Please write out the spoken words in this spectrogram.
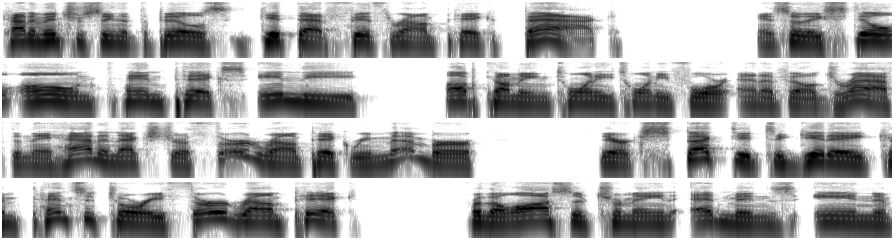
kind of interesting that the Bills get that fifth round pick back and so they still own 10 picks in the upcoming 2024 NFL draft. And they had an extra third round pick. Remember, they're expected to get a compensatory third round pick for the loss of Tremaine Edmonds in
